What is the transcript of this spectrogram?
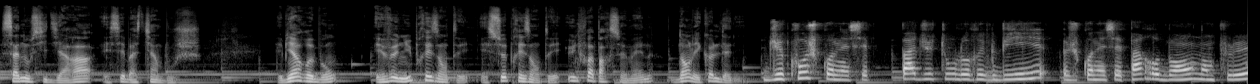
Sanoussi Diarra et Sébastien Bouche. Eh bien, Rebond est venu présenter et se présenter une fois par semaine dans l'école d'Annie. Du coup, je connaissais pas du tout le rugby, je connaissais pas rebond non plus.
